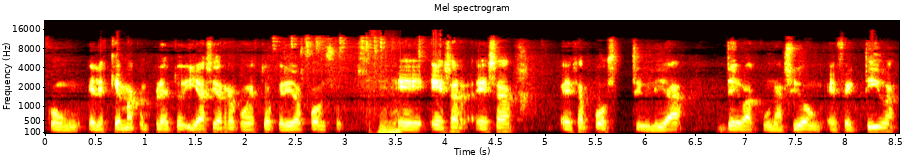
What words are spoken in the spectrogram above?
con el esquema completo. Y ya cierro con esto, querido Alfonso. Eh, esa, esa, esa posibilidad de vacunación efectiva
